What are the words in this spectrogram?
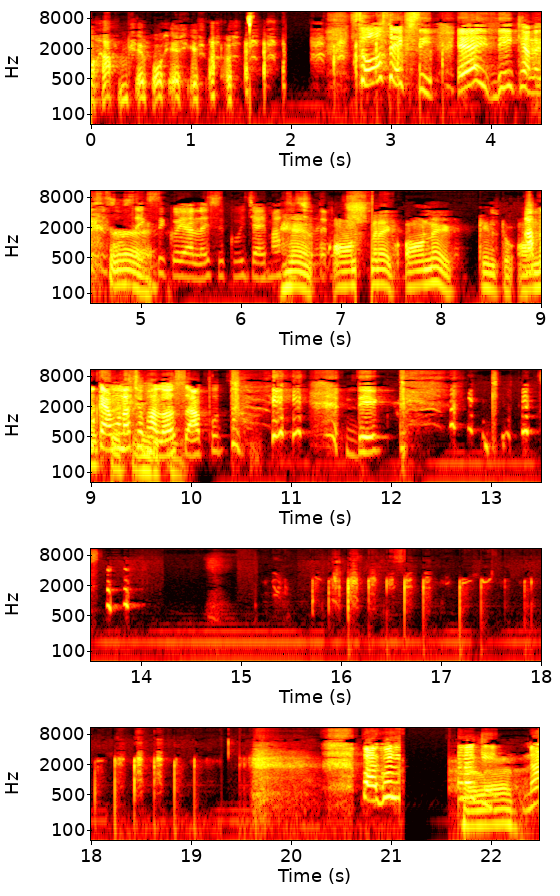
মা বের হয়ে গেল। সো সেক্সি এই দেখ খেলাইছে সো হ্যাঁ। সেক্সি কই আলাইছে কই যায় মাথা হ্যাঁ অনেক অনেক কিন্তু আপু কেমন আছো? ভালো আছো? আপু তুমি দেখতে পাগল নাকি? হ্যাঁ। না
